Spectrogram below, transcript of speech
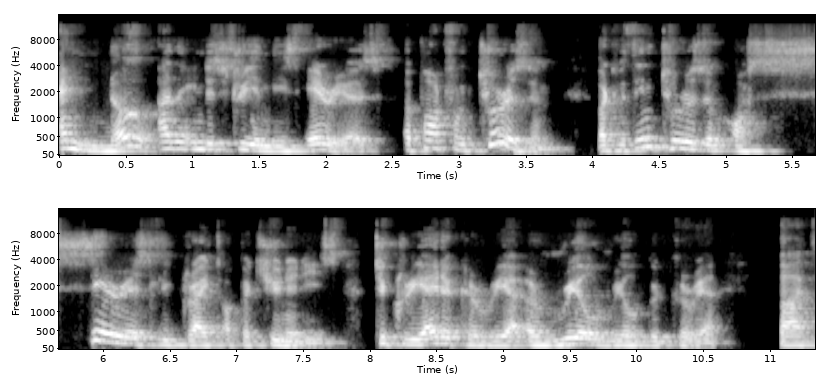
and no other industry in these areas apart from tourism but within tourism are seriously great opportunities to create a career a real real good career. But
